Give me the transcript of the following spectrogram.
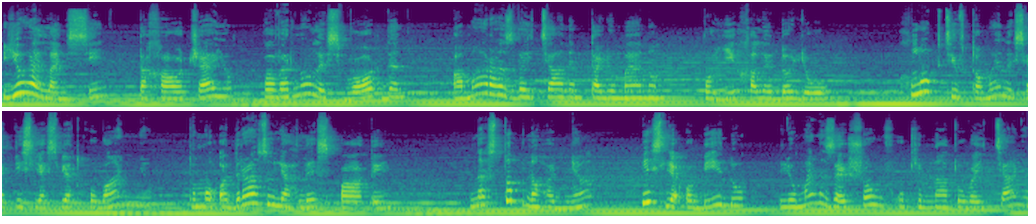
Юе Ланьсінь та Хаочею повернулись в орден, а Мара з Вейцянем та Люменом поїхали до Лю. Хлопці втомилися після святкування, тому одразу лягли спати. Наступного дня, після обіду, Люмен зайшов у кімнату Вейцяня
